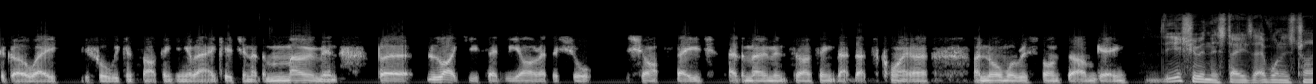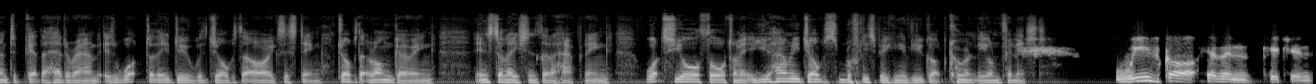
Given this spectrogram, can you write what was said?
to go away before we can start thinking about a kitchen at the moment. But like you said, we are at the short sharp stage at the moment. So I think that that's quite a, a normal response that I'm getting. The issue in this stage that everyone is trying to get their head around is what do they do with jobs that are existing, jobs that are ongoing, installations that are happening. What's your thought on it? You, how many jobs, roughly speaking, have you got currently unfinished? We've got seven kitchens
